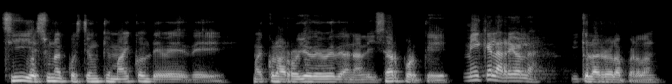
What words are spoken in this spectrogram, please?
Sí, es una cuestión que Michael debe de, Michael Arroyo debe de analizar porque... Miquel Arriola. Miquel Arriola, perdón.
